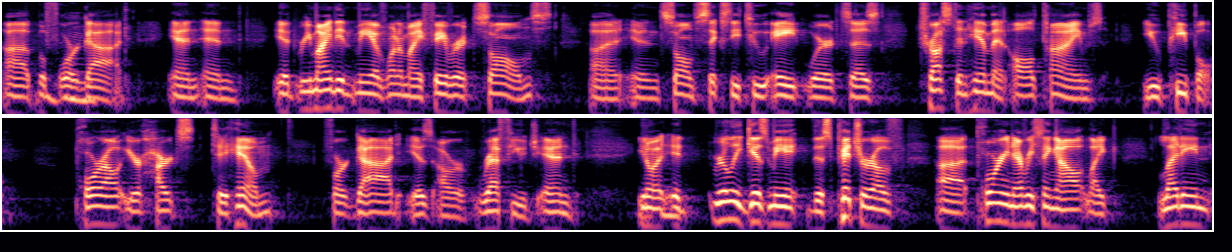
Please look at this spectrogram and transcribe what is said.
uh, before mm-hmm. God. And, and it reminded me of one of my favorite Psalms uh, in Psalm 62 8, where it says, Trust in him at all times, you people. Pour out your hearts to him, for God is our refuge. And, you know, mm-hmm. it, it, really gives me this picture of uh, pouring everything out, like letting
